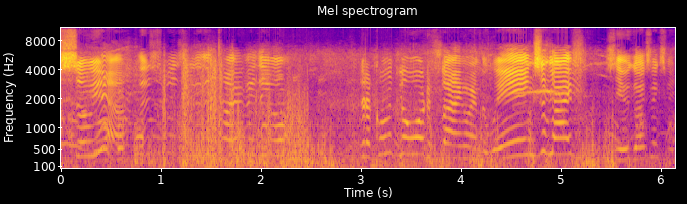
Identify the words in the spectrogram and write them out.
So yeah, this is basically the entire video. Lord flying around the wings of life. See you guys next video.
